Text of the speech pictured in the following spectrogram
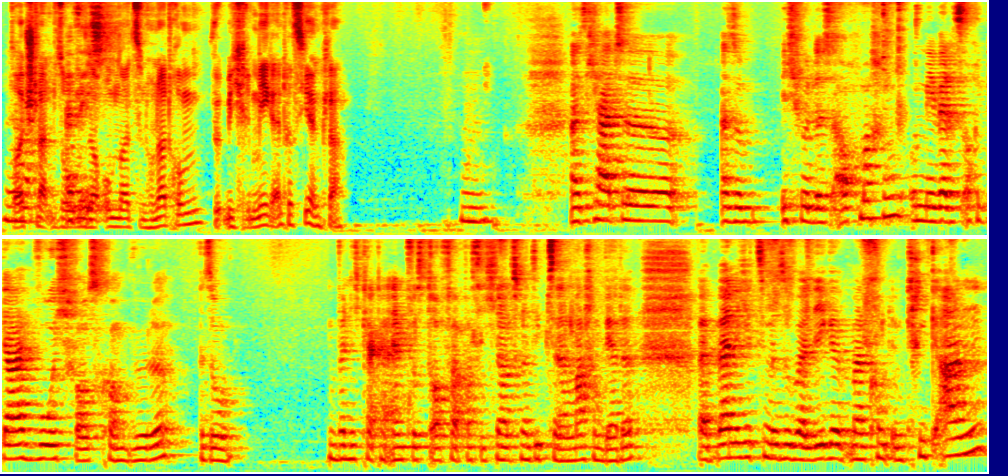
Ja. Deutschland so also um, ich, um 1900 rum, würde mich mega interessieren, klar. Also ich hatte, also ich würde es auch machen und mir wäre es auch egal, wo ich rauskommen würde. Also wenn ich gar keinen Einfluss drauf habe, was ich 1917 dann machen werde. Weil wenn ich jetzt mir so überlege, man kommt im Krieg an,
